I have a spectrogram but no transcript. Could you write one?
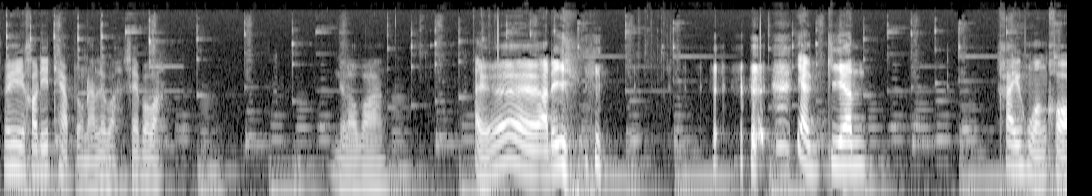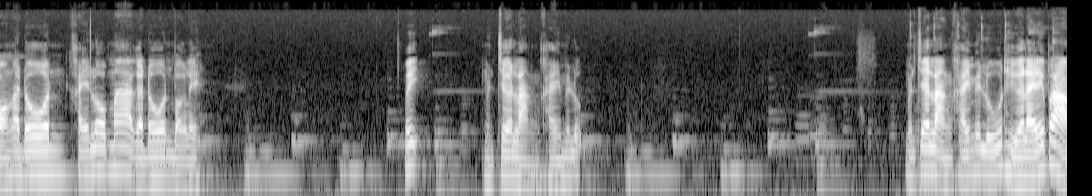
เฮ้ยเขาดิสแท็บตรงนั้นเลยวะใช่ปะวะ เดี๋ยวเราวาง เอออันนี้ อย่างเกียน ใครห่วงของอะโดน ใครโลภมากอะโดนบอกเลย เฮ้ย มันเจอหลังใครไม่รู้ มันเจอหลังใครไม่รู้ถืออะไรหรือเปล่า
